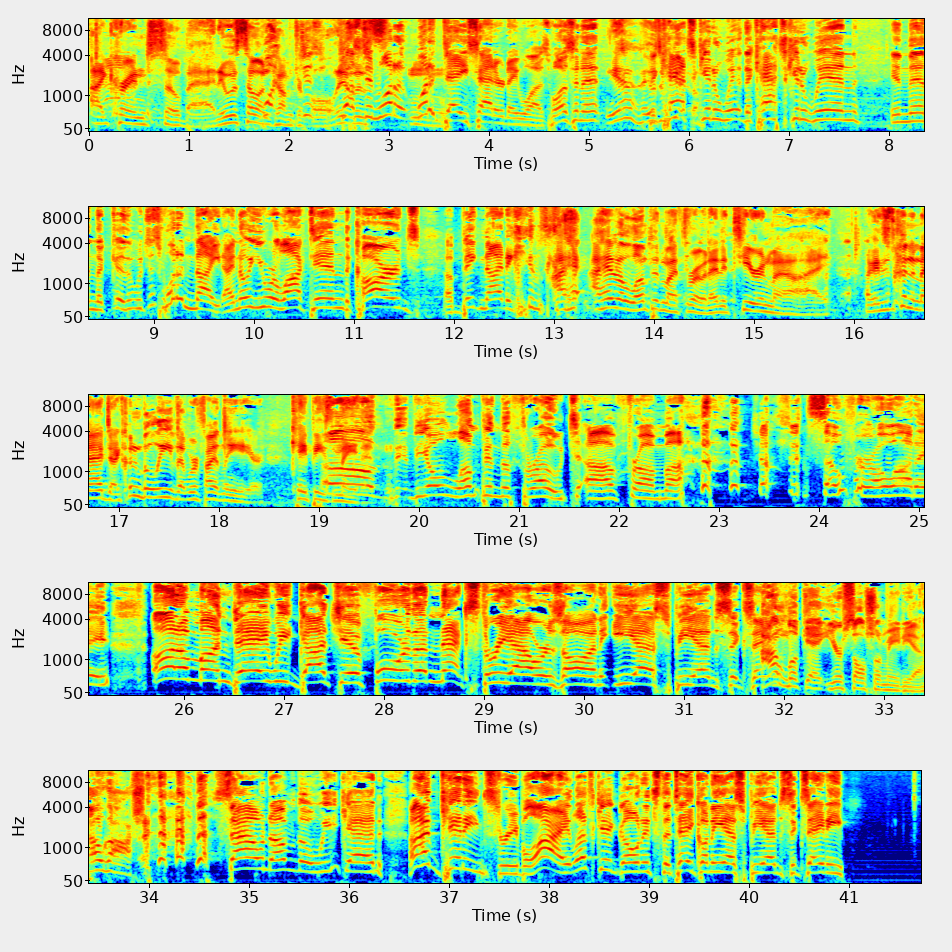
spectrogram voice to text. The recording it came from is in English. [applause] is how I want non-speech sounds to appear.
I cringed so bad. It was so What- uncomfortable. just- It Justin, was- what a what a mm. day Saturday was, wasn't it? Yeah, it the was cats beautiful. get a win. The cats get a win, and then the it was just what a night. I know you were locked in. The Cards, a big night [laughs] against. I, ha- I had a lump in my throat. I had a tear in my eye. Like I just couldn't imagine. I couldn't believe that we're finally here. KP's Oh, made it. the, the old lump in the throat uh, from uh, [laughs] Justin Sofer on a on a Monday. We got you for the next three hours on ESPN 680. I look at your social media Oh gosh. [laughs] the sound of the weekend. I'm kidding, Strebel. All right, let's get going. It's the take on ESPN 680.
